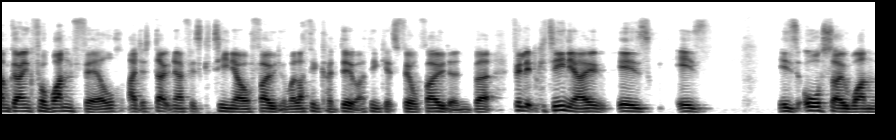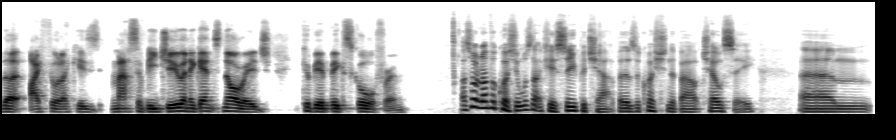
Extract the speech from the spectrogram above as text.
I'm going for one Phil. I just don't know if it's Coutinho or Foden. Well, I think I do. I think it's Phil Foden. But Philip Coutinho is is is also one that I feel like is massively due. And against Norwich, it could be a big score for him. I saw another question. It wasn't actually a super chat, but there was a question about Chelsea. Um,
